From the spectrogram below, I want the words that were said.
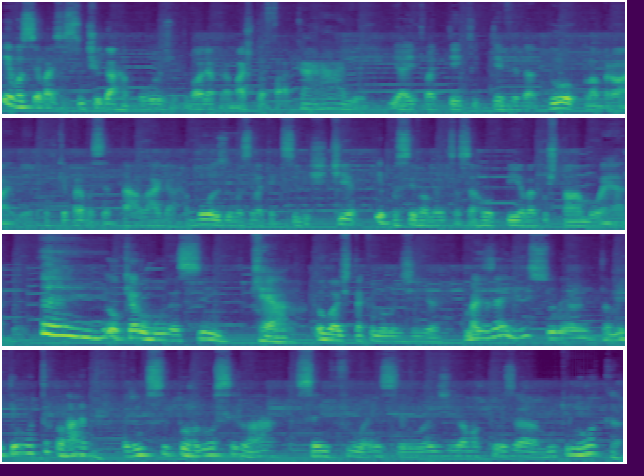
e você vai se sentir garboso, tu vai olhar para baixo e vai falar, caralho, e aí tu vai ter que ter vida dupla, brother, porque para você estar tá lá garboso, você vai ter que se vestir, e possivelmente essa roupinha vai custar uma moeda. Eu quero um mundo assim, Quero. Eu gosto de tecnologia. Mas é isso, né? Também tem um outro lado. A gente se tornou, sei lá, ser influencer hoje é uma coisa muito louca.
